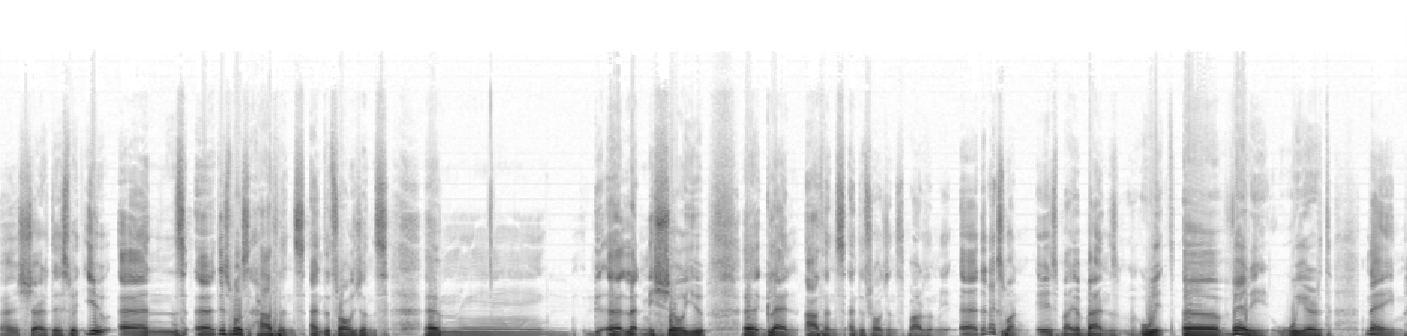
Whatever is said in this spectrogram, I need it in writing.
and share this with you. And uh, this was Athens and the Trojans. Um, uh, let me show you uh, Glen Athens and the Trojans, pardon me. Uh, the next one is by a band with a very weird name.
